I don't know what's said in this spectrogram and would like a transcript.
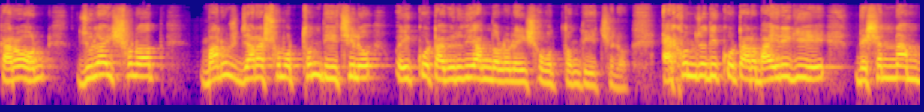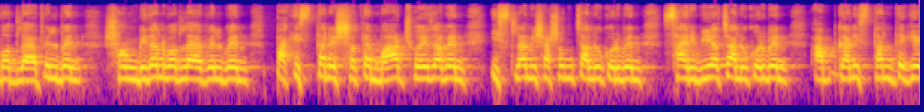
কারণ জুলাই সনদ মানুষ যারা সমর্থন দিয়েছিল, ওই কোটা বিরোধী আন্দোলনেই সমর্থন দিয়েছিল। এখন যদি কোটার বাইরে গিয়ে দেশের নাম বদলায় ফেলবেন, সংবিধান বদলায় ফেলবেন, পাকিস্তানের সাথে মার্চ হয়ে যাবেন, ইসলামী শাসন চালু করবেন, সার্বিয়া চালু করবেন, আফগানিস্তান থেকে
